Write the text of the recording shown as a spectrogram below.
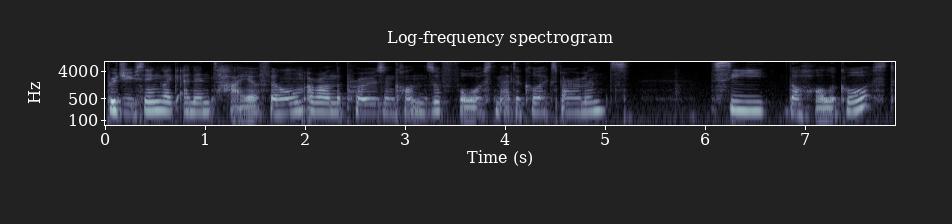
producing like an entire film around the pros and cons of forced medical experiments. See the Holocaust,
